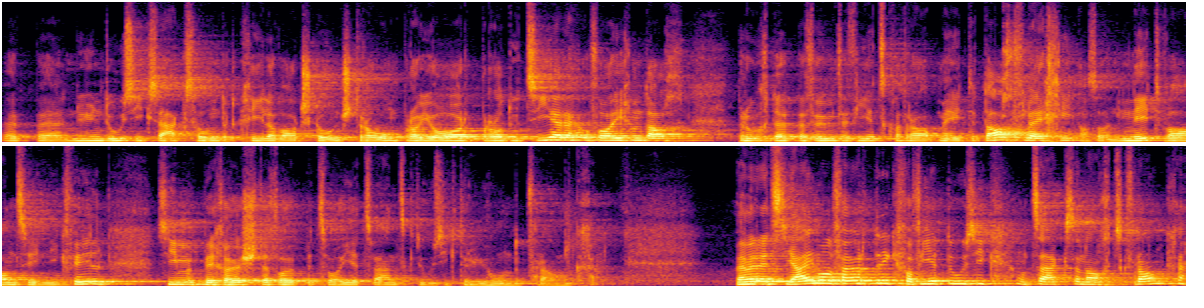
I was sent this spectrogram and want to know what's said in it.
etwa 9600 Kilowattstunden Strom pro Jahr produzieren auf eurem Dach. Braucht etwa 45 Quadratmeter Dachfläche, also nicht wahnsinnig viel. Sind wir bei Kosten von etwa 22.300 Franken. Wenn wir jetzt die Einmalförderung von 4.086 Franken,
